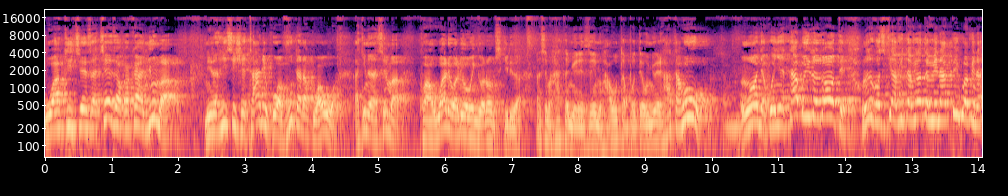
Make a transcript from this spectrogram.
wakicheza cheza wakakaa nyuma ni rahisi shetani kuwavuta na kuwaua lakini anasema kwa wale walio wengi wanaomsikiliza anasema hata nywele zenu hautapotea unywele hata huu. Mmoja kwenye tabu hizo zote. Unaweza kusikia vita vyote vinapigwa vina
